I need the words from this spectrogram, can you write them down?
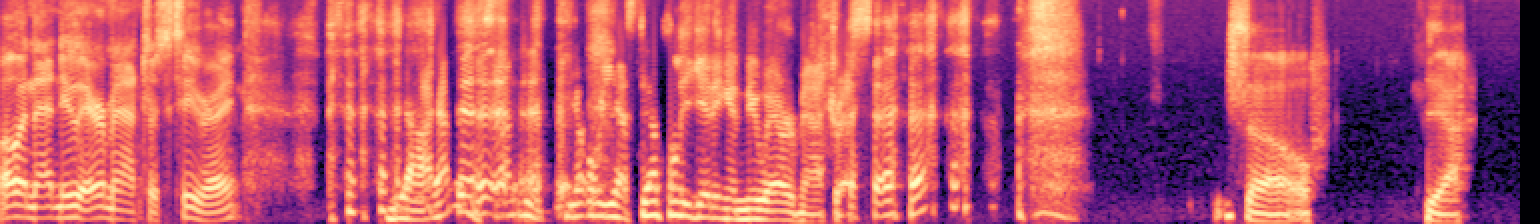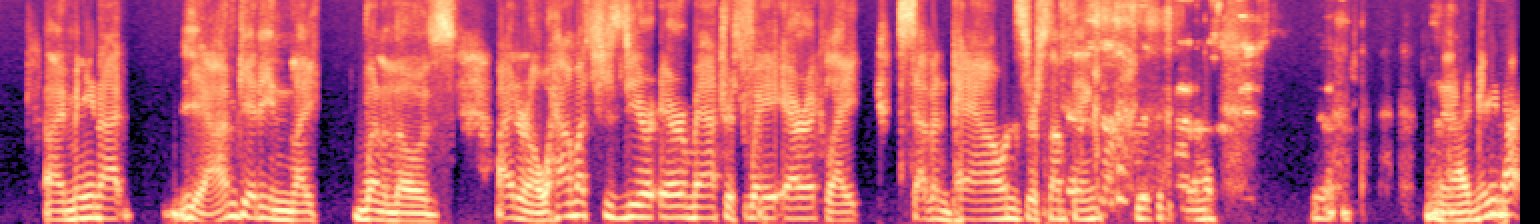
Oh and that new air mattress too right yeah, oh yes, definitely getting a new air mattress. so, yeah, I may not. Yeah, I'm getting like one of those. I don't know how much does your air mattress weigh, Eric? Like seven pounds or something. yeah. yeah, I may not.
